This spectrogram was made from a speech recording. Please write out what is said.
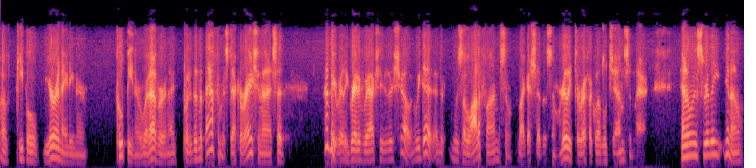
of people urinating or pooping or whatever, and I put it in the bathroom as decoration. And I said, that'd be really great if we actually did a show, and we did, and it was a lot of fun. Some, like I said, there's some really terrific little gems in there, and it was really, you know,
